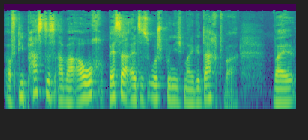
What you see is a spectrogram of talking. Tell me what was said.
auf die passt es aber auch besser, als es ursprünglich mal gedacht war. Weil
